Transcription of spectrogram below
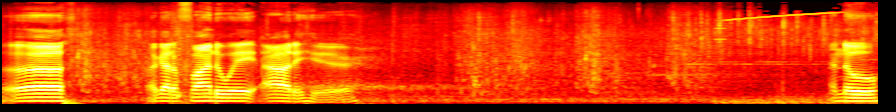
Uh, I gotta find a way out of here. I know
